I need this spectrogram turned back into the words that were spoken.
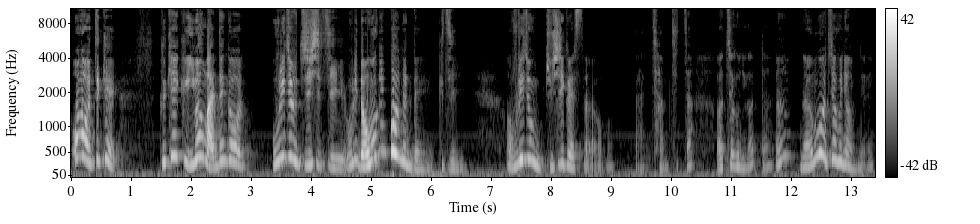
어머, 어떡해. 그 케이크 이왕 만든 거 우리 좀 주시지. 우리 너무 기뻤는데. 그지? 어, 우리 좀 주시 그랬어요. 나 참 진짜 어처구니가 없다. 응? 너무 어처구니가 없네.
